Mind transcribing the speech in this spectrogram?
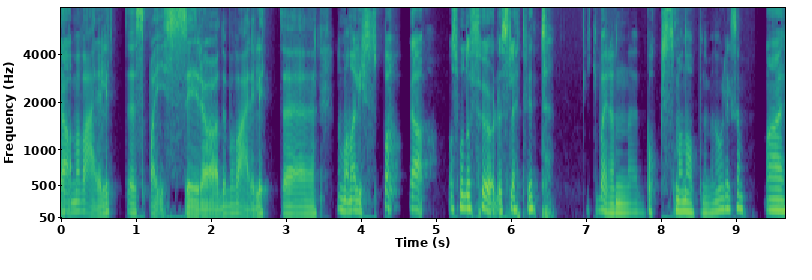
Ja. det må være litt uh, spicer, og det må være litt uh, noe man har lyst på. Ja, og så må det føles lettvint. Ikke bare en uh, boks man åpner med noe, liksom. Nei.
